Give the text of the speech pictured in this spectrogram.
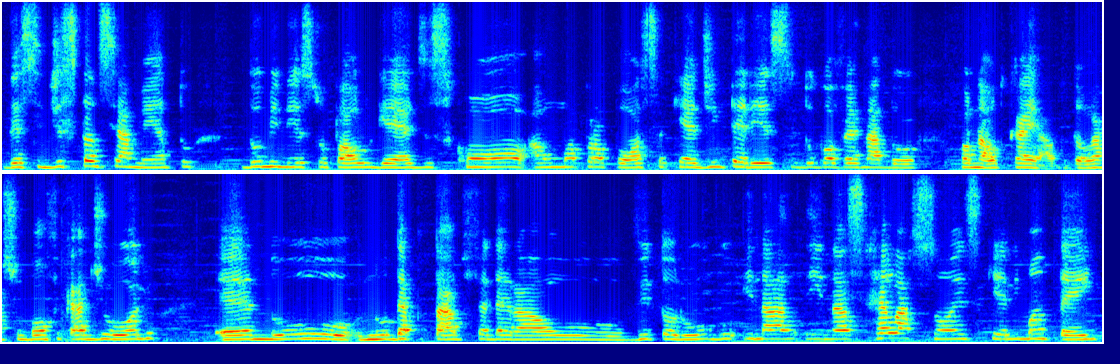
desse distanciamento do ministro Paulo Guedes com uma proposta que é de interesse do governador Ronaldo Caiado. Então, acho bom ficar de olho é, no, no deputado federal Vitor Hugo e, na, e nas relações que ele mantém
